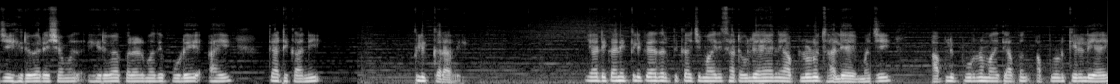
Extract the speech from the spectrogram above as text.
जे हिरव्या रेषामध्ये हिरव्या कलरमध्ये पुढे आहे त्या ठिकाणी क्लिक करावे. या ठिकाणी क्लिक केल्यानंतर पिकाची माहिती साठवली आहे आणि अपलोड झाली आहे. म्हणजे आपली पूर्ण माहिती आपण अपलोड केलेली आहे.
